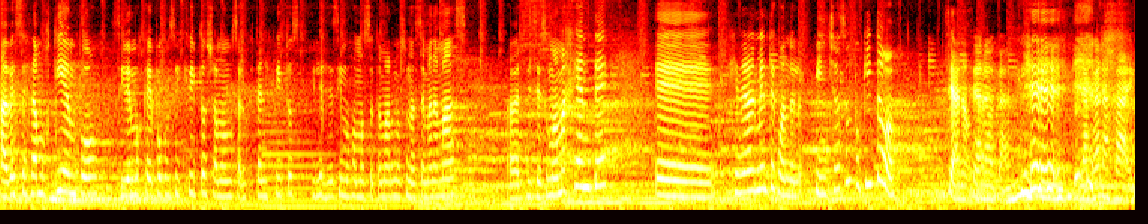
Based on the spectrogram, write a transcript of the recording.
a veces damos tiempo, si vemos que hay pocos inscriptos, llamamos a los que están inscritos y les decimos vamos a tomarnos una semana más, a ver si se suma más gente. Eh, generalmente cuando pinchas un poquito, se anotan. Se anotan. Las ganas hay.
